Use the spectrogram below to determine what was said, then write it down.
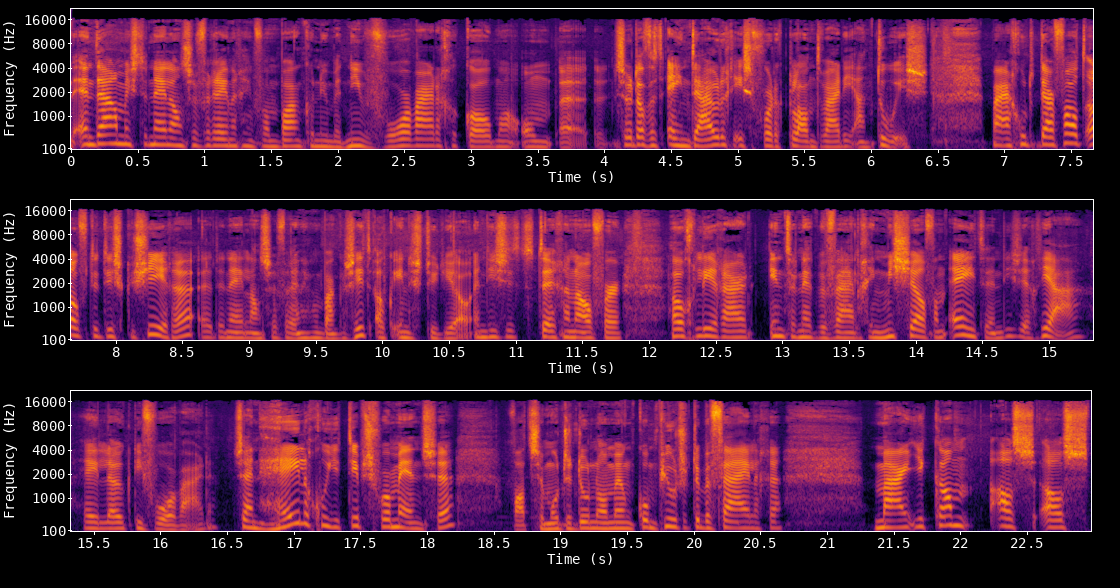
en daarom is de Nederlandse Vereniging van Banken nu met nieuwe voorwaarden gekomen. Om, uh, zodat het eenduidig is voor de klant waar die aan toe is. Maar goed, daar valt over te discussiëren. Uh, de Nederlandse Vereniging van Banken zit ook in de studio. En die zit tegenover hoogleraar internetbeveiliging Michel van Eten. Die zegt, ja, heel leuk die voorwaarden. zijn hele goede tips voor mensen. Wat ze moeten doen om hun computer te beveiligen. Maar je kan als, als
